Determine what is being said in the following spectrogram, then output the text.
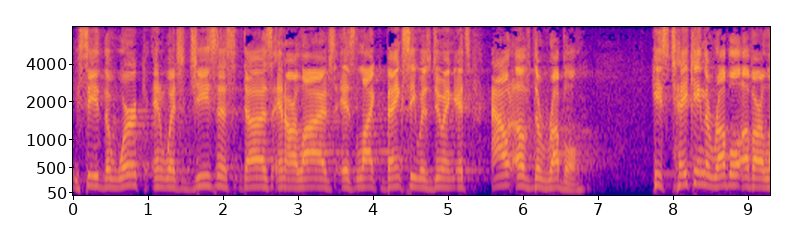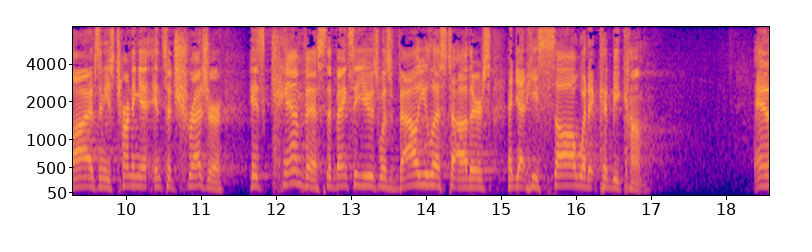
You see, the work in which Jesus does in our lives is like Banksy was doing. It's out of the rubble. He's taking the rubble of our lives and he's turning it into treasure. His canvas that Banksy used was valueless to others, and yet he saw what it could become. And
